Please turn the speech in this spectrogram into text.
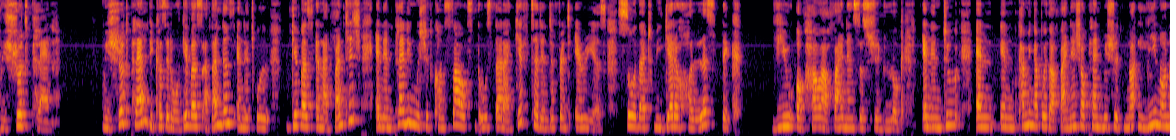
we should plan. We should plan because it will give us abundance and it will give us an advantage. And in planning, we should consult those that are gifted in different areas so that we get a holistic view of how our finances should look and in do and in coming up with our financial plan we should not lean on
